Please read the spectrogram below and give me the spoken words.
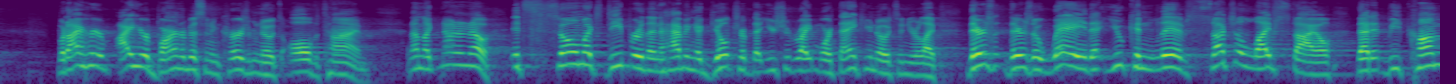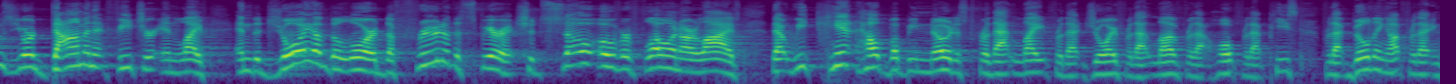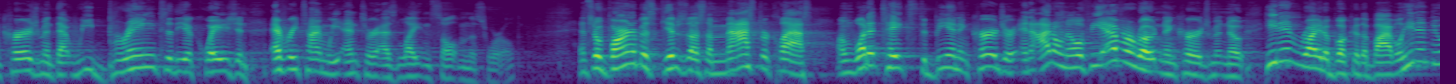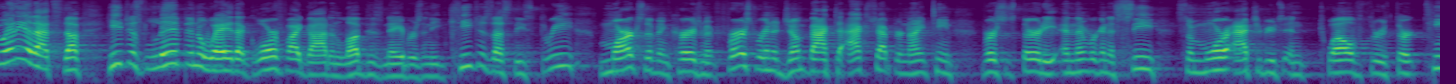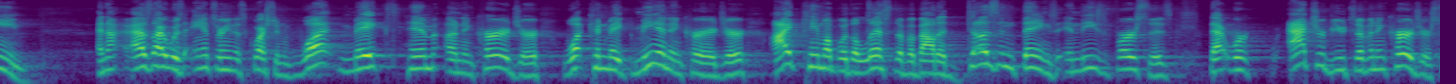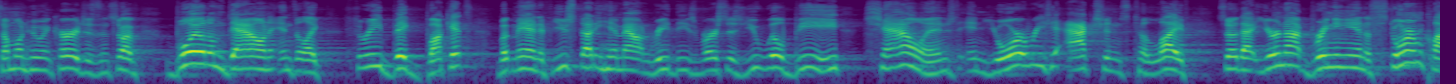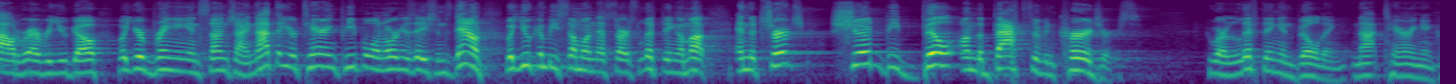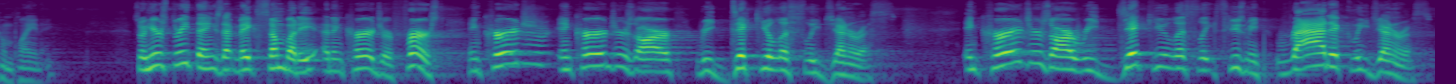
but I hear, I hear Barnabas and encouragement notes all the time. And I'm like, no, no, no. It's so much deeper than having a guilt trip that you should write more thank you notes in your life. There's, there's a way that you can live such a lifestyle that it becomes your dominant feature in life and the joy of the Lord, the fruit of the Spirit, should so overflow in our lives that we can't help but be noticed for that light, for that joy, for that love, for that hope, for that peace, for that building up, for that encouragement that we bring to the equation every time we enter as light and salt in this world. And so Barnabas gives us a master class on what it takes to be an encourager. And I don't know if he ever wrote an encouragement note. He didn't write a book of the Bible, he didn't do any of that stuff. He just lived in a way that glorified God and loved his neighbors. And he teaches us these three marks of encouragement. First, we're going to jump back to Acts chapter 19, verses 30, and then we're going to see some more attributes in 12 through 13. And as I was answering this question, what makes him an encourager? What can make me an encourager? I came up with a list of about a dozen things in these verses that were attributes of an encourager, someone who encourages. And so I've boiled them down into like three big buckets. But man, if you study him out and read these verses, you will be challenged in your reactions to life so that you're not bringing in a storm cloud wherever you go, but you're bringing in sunshine. Not that you're tearing people and organizations down, but you can be someone that starts lifting them up. And the church should be built on the backs of encouragers who are lifting and building, not tearing and complaining. So here's three things that make somebody an encourager. First, encourager, encouragers are ridiculously generous. Encouragers are ridiculously, excuse me, radically generous.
